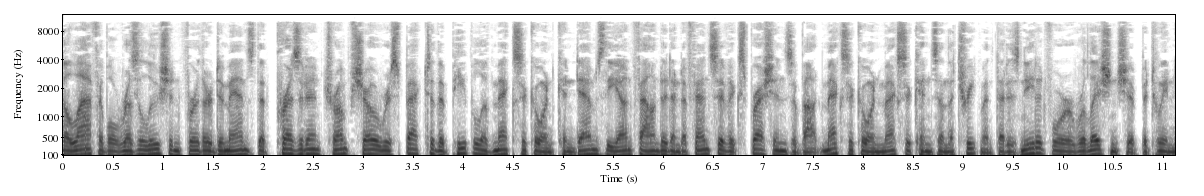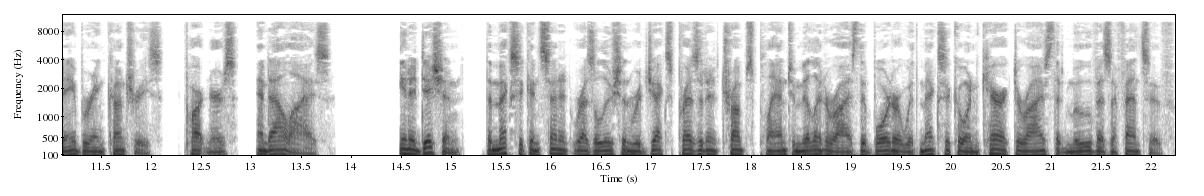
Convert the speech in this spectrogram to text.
The laughable resolution further demands that President Trump show respect to the people of Mexico and condemns the unfounded and offensive expressions about Mexico and Mexicans and the treatment that is needed for a relationship between neighboring countries, partners, and allies. In addition, the Mexican Senate resolution rejects President Trump's plan to militarize the border with Mexico and characterize that move as offensive.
